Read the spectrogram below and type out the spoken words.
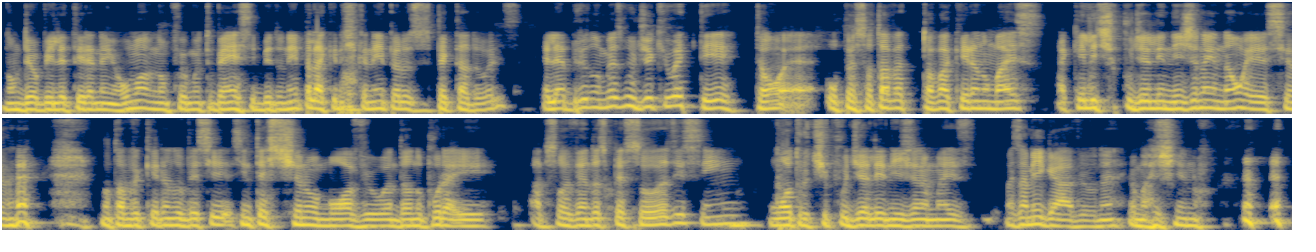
não deu bilheteria nenhuma, não foi muito bem recebido nem pela crítica, nem pelos espectadores. Ele abriu no mesmo dia que o ET. Então é, o pessoal tava, tava querendo mais aquele tipo de alienígena e não esse, né? Não tava querendo ver esse, esse intestino móvel andando por aí absorvendo as pessoas e sim um outro tipo de alienígena mais, mais amigável, né? Eu imagino.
